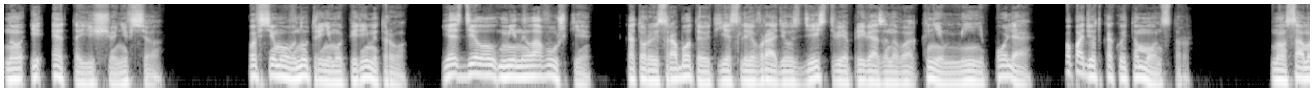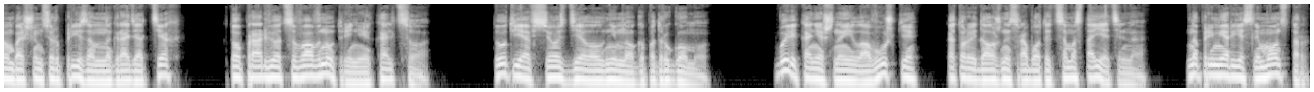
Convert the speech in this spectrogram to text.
Но и это еще не все. По всему внутреннему периметру я сделал мины-ловушки, которые сработают, если в радиус действия привязанного к ним мини-поля попадет какой-то монстр. Но самым большим сюрпризом наградят тех, кто прорвется во внутреннее кольцо. Тут я все сделал немного по-другому. Были, конечно, и ловушки, которые должны сработать самостоятельно. Например, если монстр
